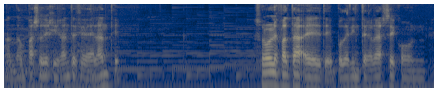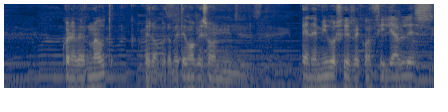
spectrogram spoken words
anda un paso de gigante hacia adelante. Solo le falta eh, poder integrarse con, con Evernote, pero, pero me temo que son enemigos irreconciliables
